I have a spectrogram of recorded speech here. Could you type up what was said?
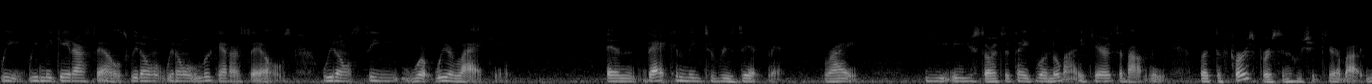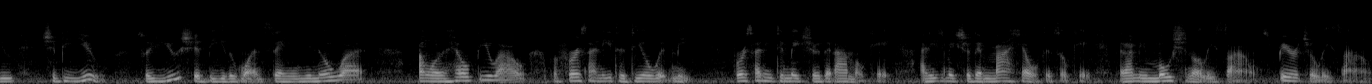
we we negate ourselves. We don't we don't look at ourselves. We don't see what we're lacking. And that can lead to resentment, right? You, you start to think, well, nobody cares about me. But the first person who should care about you should be you. So you should be the one saying, you know what? I want to help you out, but first I need to deal with me. First, I need to make sure that I'm okay. I need to make sure that my health is okay, that I'm emotionally sound, spiritually sound.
